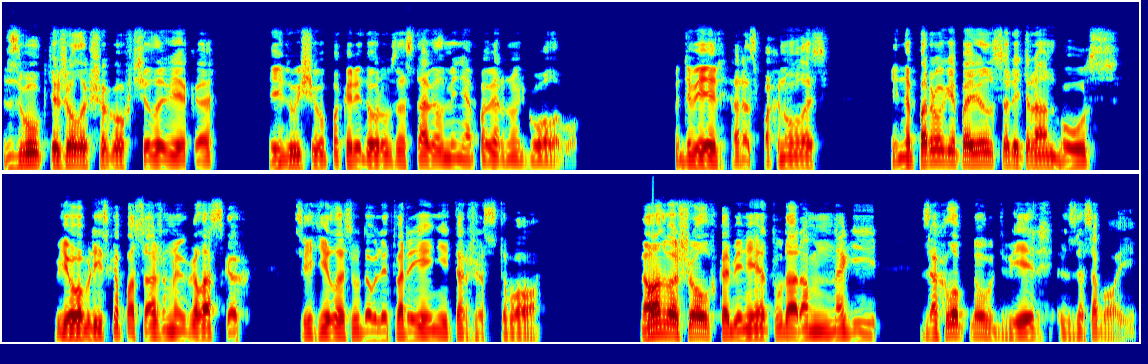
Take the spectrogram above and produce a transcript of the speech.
Звук тяжелых шагов человека, идущего по коридору, заставил меня повернуть голову. Дверь распахнулась, и на пороге появился лейтенант Бус. В его близко посаженных глазках светилось удовлетворение и торжество. Но он вошел в кабинет ударом ноги, захлопнув дверь за собой.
